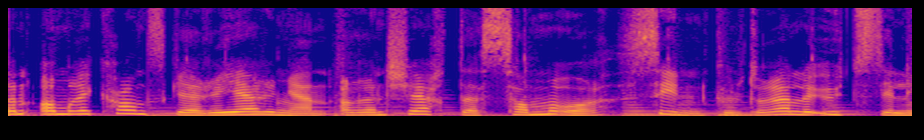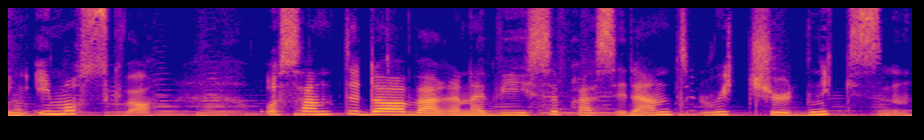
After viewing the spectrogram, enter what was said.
Den amerikanske regjeringen arrangerte samme år sin kulturelle utstilling i Moskva, og sendte daværende visepresident Richard Nixon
